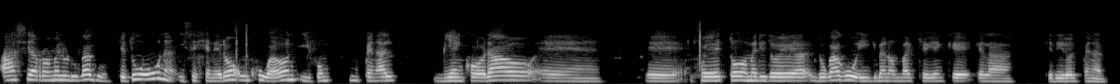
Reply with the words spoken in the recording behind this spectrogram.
hacia Romelu Lukaku, que tuvo una y se generó un jugador y fue un, penal bien cobrado, eh, eh, fue todo mérito de Lukaku y menos mal que bien que, que la, que tiró el penal.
